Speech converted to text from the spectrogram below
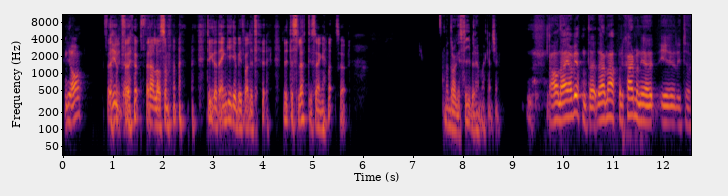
Ja, för, för, för, alla som tyckte att en gigabit var lite, lite slött i svängarna. Så. Man dragit fiber hemma kanske. Ja, nej, jag vet inte. Det här med Apple-skärmen är, är lite...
